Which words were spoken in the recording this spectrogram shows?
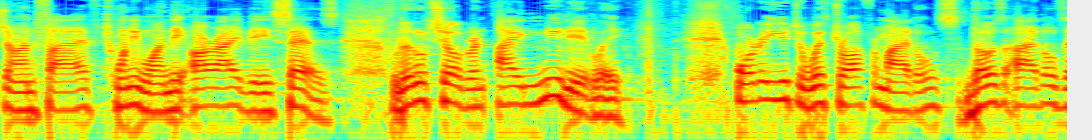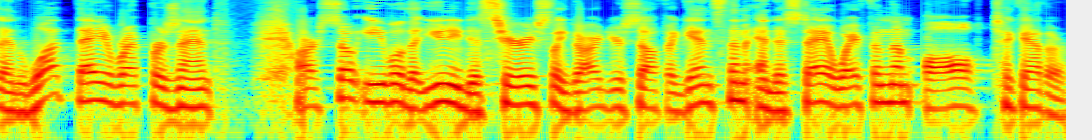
John 5 21, the RIV says, Little children, I immediately order you to withdraw from idols, those idols and what they represent are so evil that you need to seriously guard yourself against them and to stay away from them altogether.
